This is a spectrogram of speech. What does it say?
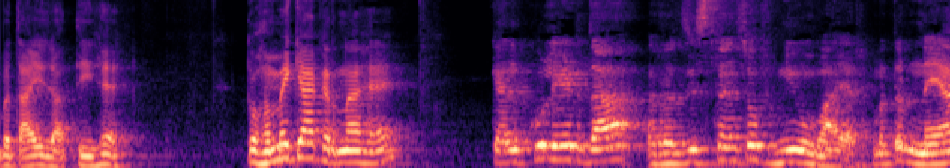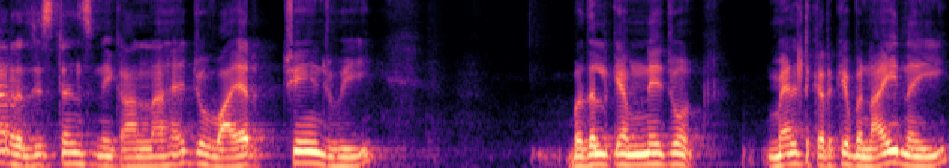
बताई जाती है। तो हमें क्या करना है? Calculate the resistance of new wire मतलब नया रेजिस्टेंस निकालना है, जो वायर चेंज हुई, बदल के हमने जो मेल्ट करके बनाई नई,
